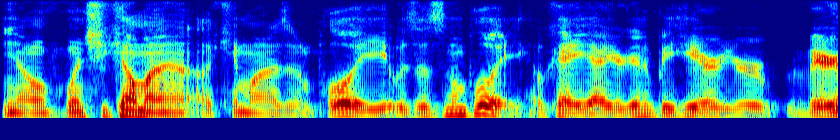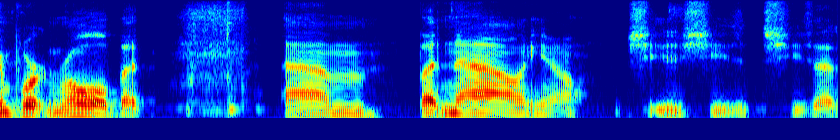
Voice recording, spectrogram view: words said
you know, when she came on came on as an employee, it was as an employee. Okay, yeah, you're going to be here. You're a very important role, but um, but now you know she she's she's at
